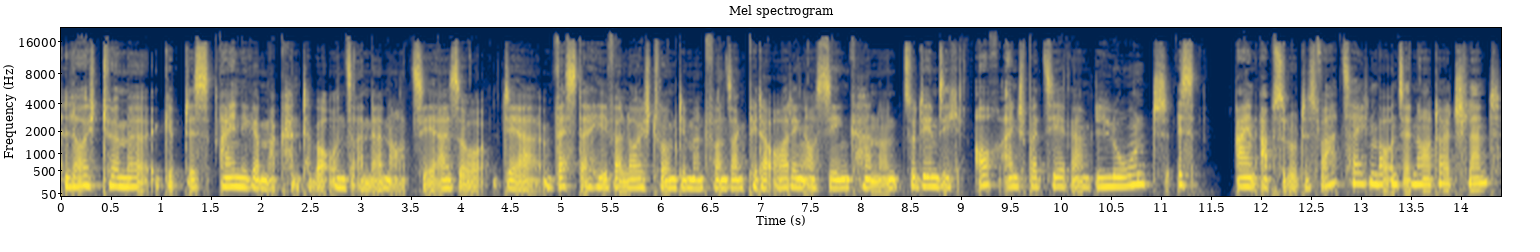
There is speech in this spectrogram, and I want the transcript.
Leuchttürme gibt es einige markante bei uns an der Nordsee. Also der Westerhever Leuchtturm, den man von St. Peter-Ording aus sehen kann und zu dem sich auch ein Spaziergang lohnt, ist ein absolutes Wahrzeichen bei uns in Norddeutschland.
